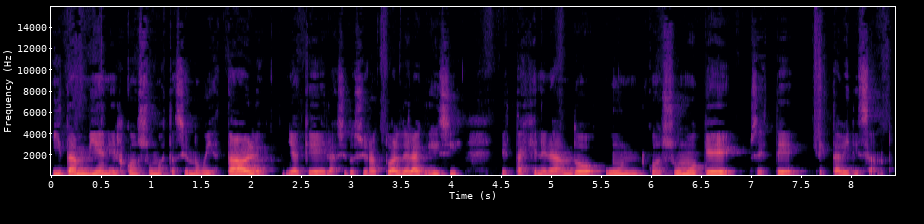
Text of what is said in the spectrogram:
y también el consumo está siendo muy estable ya que la situación actual de la crisis está generando un consumo que se esté estabilizando.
